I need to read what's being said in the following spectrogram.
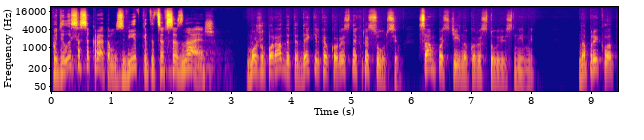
Поділися секретом, звідки ти це все знаєш? Можу порадити декілька корисних ресурсів, сам постійно користуюсь ними. Наприклад,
